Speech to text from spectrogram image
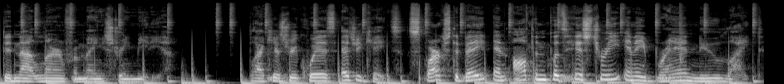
did not learn from mainstream media. Black History Quiz educates, sparks debate, and often puts history in a brand new light.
